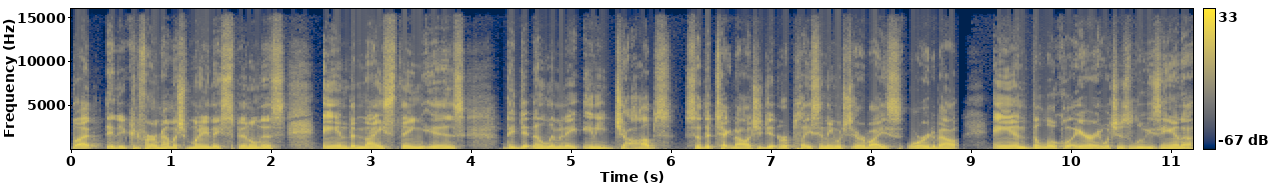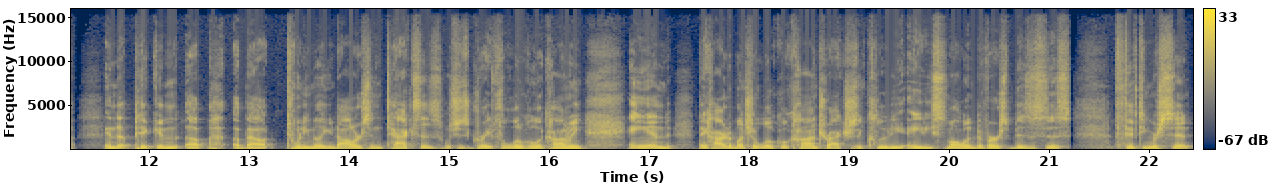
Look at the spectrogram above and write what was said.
but they did confirm how much money they spent on this. And the nice thing is they didn't eliminate any jobs. So the technology didn't replace anything, which everybody's worried about. And the local area, which is Louisiana, ended up picking up about $20 million in taxes, which is great for the local economy. And they hired a bunch of local contractors, including 80 small and diverse businesses. 15%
